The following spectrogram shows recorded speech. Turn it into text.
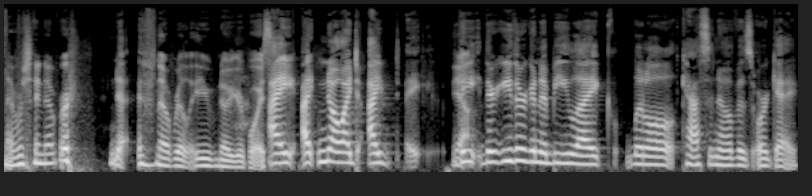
Never say never. No, No, really. You know your voice. I, I no, I, I, I- Yeah. they, they're either going to be like little Casanovas or gay.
